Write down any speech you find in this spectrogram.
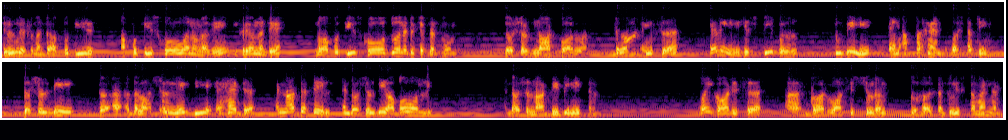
తెలుగులో ఎట్లుందంటే అప్పు తీ అప్పు తీసుకోవు అని ఉన్నది ఇక్కడ ఏముందంటే నువ్వు అప్పు తీసుకోవద్దు అన్నట్టు చెప్పినట్టు ఉంది thou shalt not borrow. The Lord is uh, telling his people to be an upper hand, verse 13. Thou shall be, uh, uh, the Lord shall make thee a head and not the tail, and thou shalt be above only, and thou shalt not be beneath them. Why God is, uh, uh, God wants his children to hearken to his commandment.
